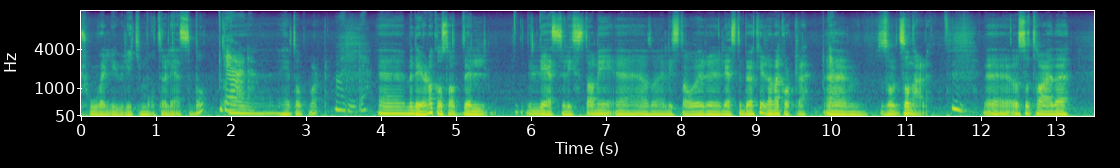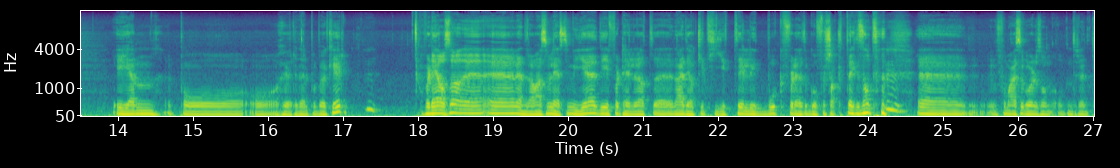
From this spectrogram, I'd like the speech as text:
to veldig ulike måter å lese på. Det er det. Eh, helt åpenbart. Veldig. Eh, men det gjør nok også at det, leselista mi, eh, altså lista over leste bøker, den er kortere. Ja. så, sånn er det. Mm. Eh, og så tar jeg det igjen på å høre en del på bøker. Mm. For det er også eh, venner av meg som leser mye, de forteller at eh, nei, de har ikke tid til lydbok fordi det går for sakte. ikke sant? Mm. Eh, for meg så går det sånn omtrent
